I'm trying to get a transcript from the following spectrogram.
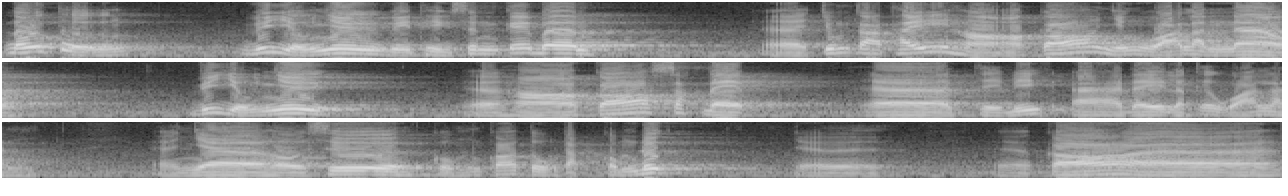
đối tượng. Ví dụ như vị thiền sinh kế bên à, chúng ta thấy họ có những quả lành nào? Ví dụ như à, họ có sắc đẹp. À, thì biết à đây là cái quả lành. À, nhờ hồi xưa cũng có tu tập công đức. À, à, có à,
